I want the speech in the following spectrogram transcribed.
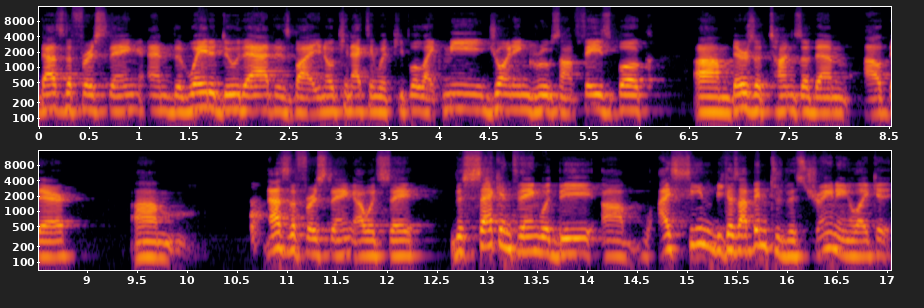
That's the first thing, and the way to do that is by you know connecting with people like me, joining groups on Facebook. Um, there's a tons of them out there. Um, that's the first thing I would say. The second thing would be um, I seen because I've been to this training like it,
